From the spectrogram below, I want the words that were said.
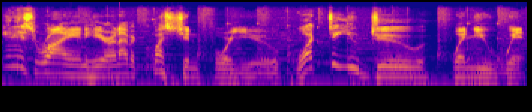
It is Ryan here, and I have a question for you. What do you do when you win?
